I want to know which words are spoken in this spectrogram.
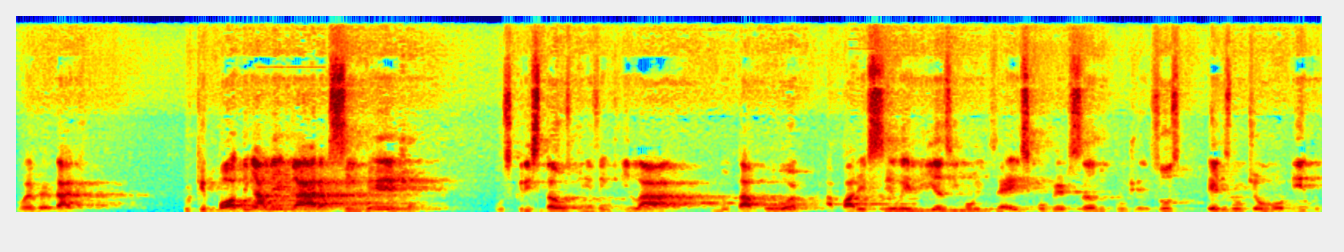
Não é verdade? Porque podem alegar assim, veja, os cristãos dizem que lá no Tabor apareceu Elias e Moisés conversando com Jesus, eles não tinham morrido?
